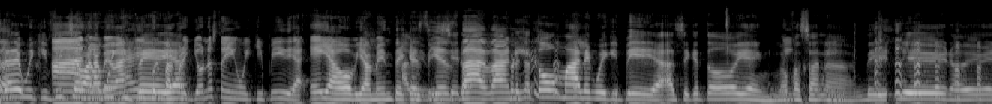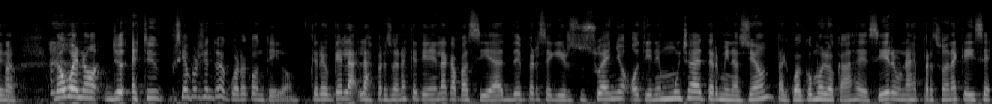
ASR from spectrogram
Ahorita de Wikipedia "Ah, van no, a Wikipedia. disculpar, pero yo no estoy en Wikipedia. Ella obviamente A que sí hicieron- está, Dani. Pero está todo mal en Wikipedia, así que todo bien, no Wink, pasa wink. nada. Di- Divino, divino. No, bueno, yo estoy 100% de acuerdo contigo. Creo que la- las personas que tienen la capacidad de perseguir su sueño o tienen mucha determinación, tal cual como lo acabas de decir, una persona que dice,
